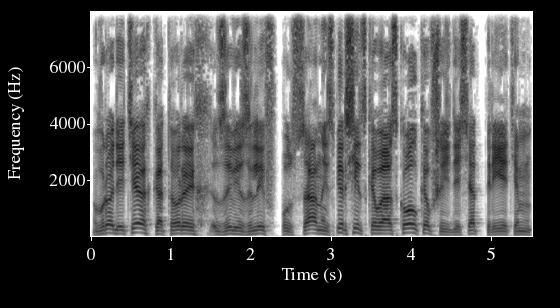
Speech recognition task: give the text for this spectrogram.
вроде тех, которых завезли в Пусан из персидского осколка в 63-м.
